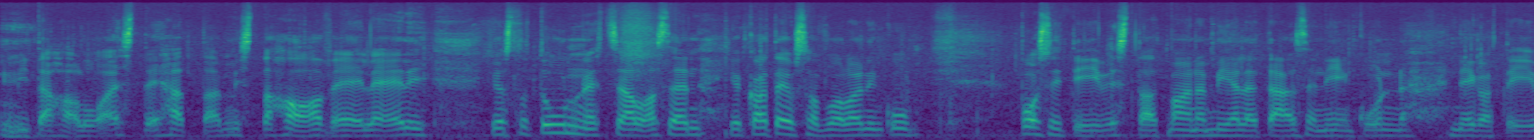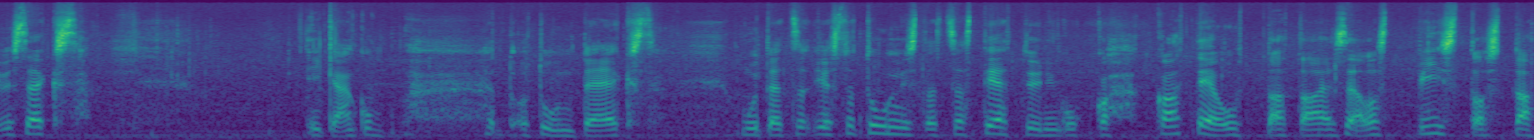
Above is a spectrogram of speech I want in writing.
mm. mitä haluaisi tehdä tai mistä haaveilee. Eli jos sä tunnet sellaisen, ja kateus voi olla niin kuin positiivista, että me aina mielletään se niin kuin negatiiviseksi ikään kuin tunteeksi. Mutta jos sä tunnistat tiettyä niin kuin kateutta tai sellaista pistosta,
